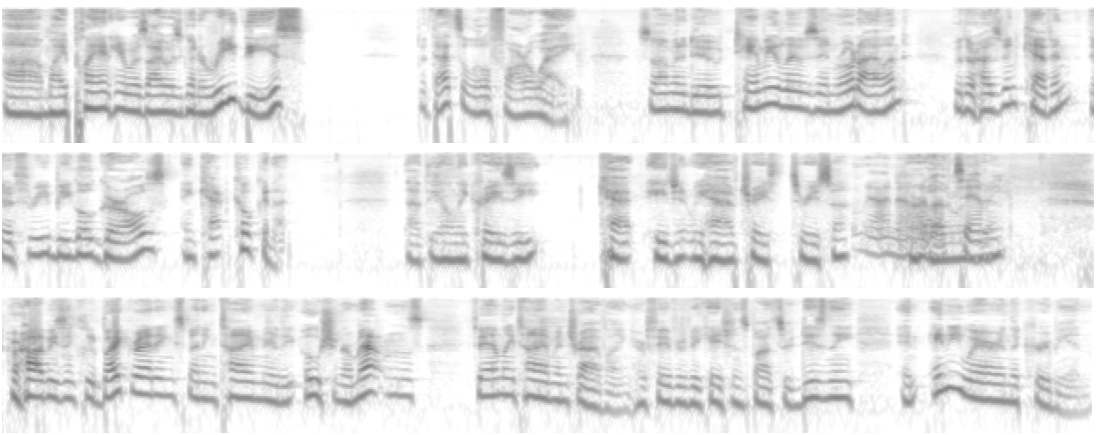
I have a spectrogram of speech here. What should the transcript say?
Uh, my plan here was I was going to read these but that's a little far away. So I'm going to do Tammy lives in Rhode Island with her husband Kevin, their three beagle girls, and cat Coconut. Not the only crazy cat agent we have, Trace Teresa. Yeah, I know. Her I love Tammy. Her hobbies include bike riding, spending time near the ocean or mountains, family time, and traveling. Her favorite vacation spots are Disney and anywhere in the Caribbean.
